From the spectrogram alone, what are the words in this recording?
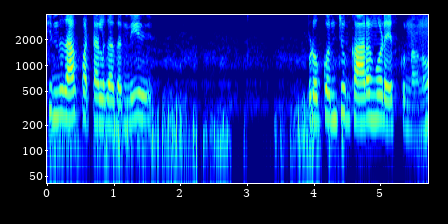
కింద దాకా పట్టాలి కదండి. ఇప్పుడు కొంచెం కారం కూడా వేసుకున్నాను.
